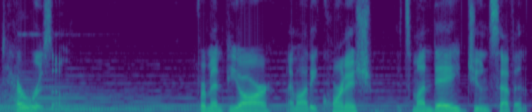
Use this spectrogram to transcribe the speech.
terrorism. From NPR, I'm Audie Cornish. It's Monday, June 7th.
